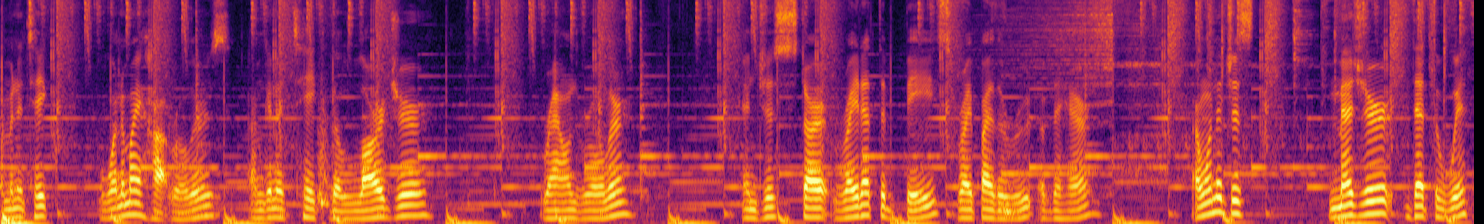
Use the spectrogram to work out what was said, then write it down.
I'm going to take one of my hot rollers. I'm going to take the larger round roller and just start right at the base, right by the root of the hair. I want to just Measure that the width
